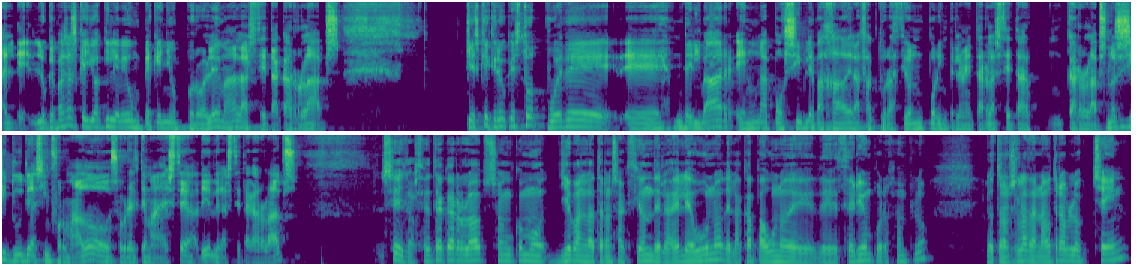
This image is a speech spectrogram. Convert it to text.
eh, lo que pasa es que yo aquí le veo un pequeño problema a las ZK Rollups que es que creo que esto puede eh, derivar en una posible bajada de la facturación por implementar las Z Labs. No sé si tú te has informado sobre el tema este, Adil, de las Z Labs. Sí, las Z Labs son como llevan la transacción de la L1, de la capa 1 de, Ethereum, por ejemplo, lo trasladan a otra blockchain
